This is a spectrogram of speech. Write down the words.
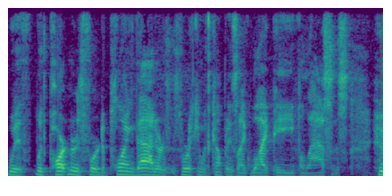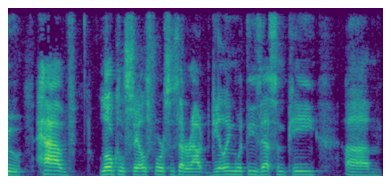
with, with partners for deploying that or is working with companies like YP, Velasys, who have local sales forces that are out dealing with these SMB um,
